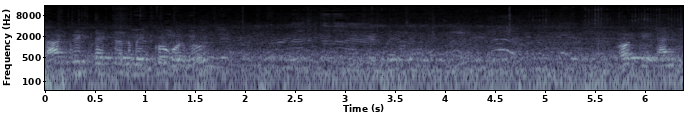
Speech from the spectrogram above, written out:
డాక్టరేట్ సెక్టర్ను పెట్టుకోకూడదు ఓకే కానీ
